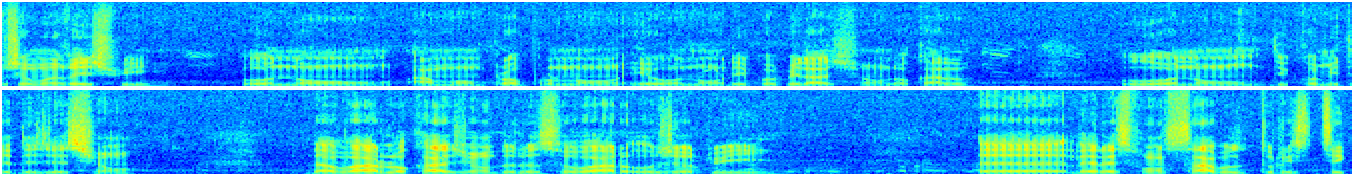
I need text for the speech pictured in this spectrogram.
je me réjouis au nom, à mon propre nom et au nom des populations locales ou au nom du comité de gestion, d'avoir l'occasion de recevoir aujourd'hui euh, les responsables touristiques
